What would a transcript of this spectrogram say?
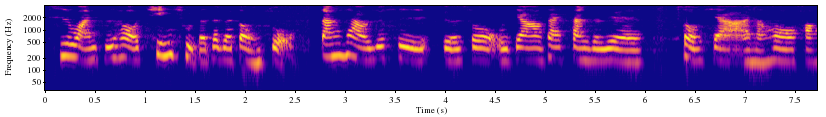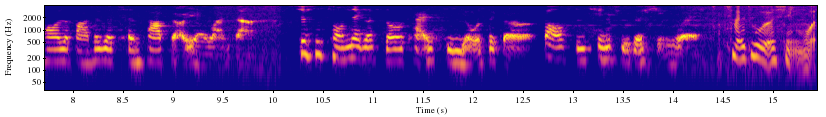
吃完之后清楚的这个动作。当下我就是觉得说，我一定要在三个月瘦下，然后好好的把这个惩罚表演完。这样，就是从那个时候开始有这个暴食清除的行为，催吐的行为。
